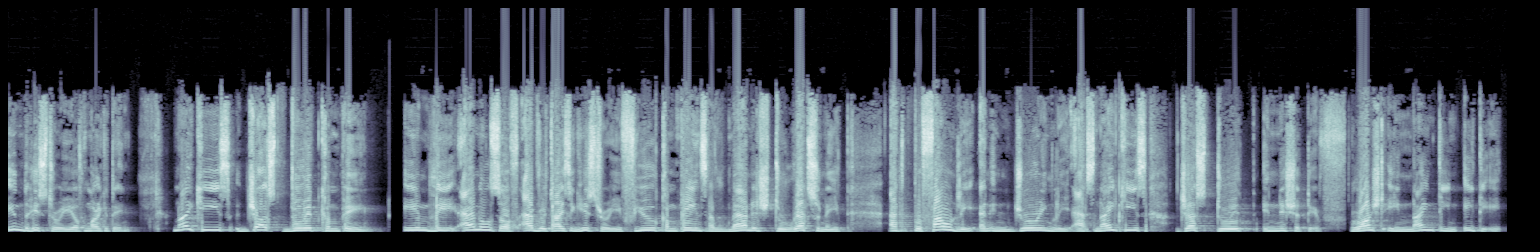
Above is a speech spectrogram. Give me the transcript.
in the history of marketing Nike's Just Do It campaign. In the annals of advertising history, few campaigns have managed to resonate as profoundly and enduringly as Nike's Just Do It initiative, launched in 1988.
